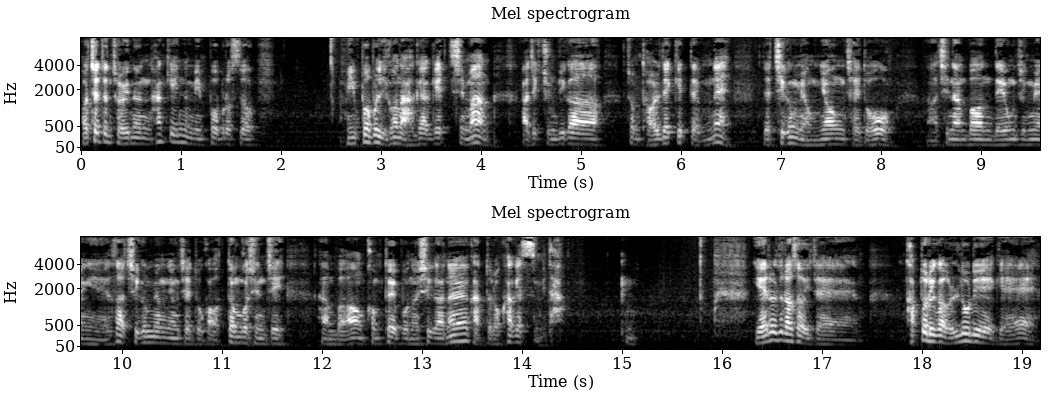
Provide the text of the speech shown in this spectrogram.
어쨌든 저희는 함께 있는 민법으로서 민법을 읽어 나가겠지만 아직 준비가 좀 덜 됐기 때문에 지금 명령 제도 어, 지난번 내용 증명에 의해서 지금 명령 제도가 어떤 것인지 한번 검토해 보는 시간을 갖도록 하겠습니다. 예를 들어서 이제 갑돌이가 을돌이에게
